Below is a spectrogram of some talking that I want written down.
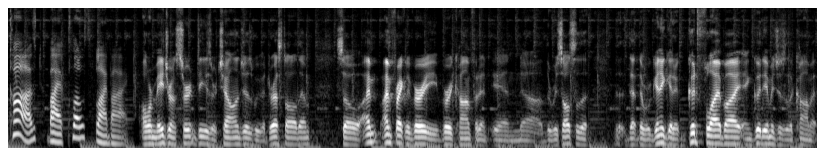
caused by a close flyby. All our major uncertainties or challenges, we've addressed all of them. So I'm, I'm frankly very, very confident in uh, the results of the, that, that we're going to get a good flyby and good images of the comet.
